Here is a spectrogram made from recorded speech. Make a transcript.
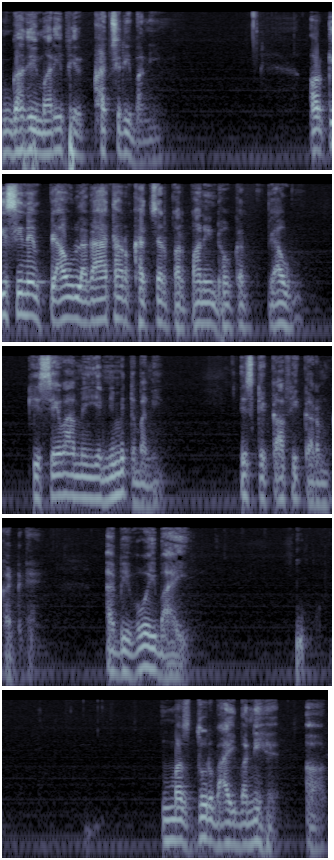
गधी मरी, फिर खचरी बनी। और किसी ने प्याऊ लगाया था और खच्चर पर पानी ढोकर प्याऊ की सेवा में ये निमित्त बनी। इसके काफ़ी कर्म कट गए। अभी वो ही बाई मजदूर बाई बनी है और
